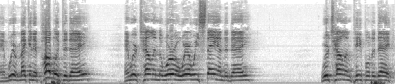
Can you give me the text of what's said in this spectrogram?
And we're making it public today. And we're telling the world where we stand today. We're telling people today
